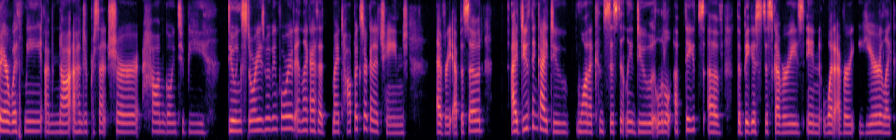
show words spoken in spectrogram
bear with me. I'm not 100% sure how I'm going to be doing stories moving forward. And like I said, my topics are going to change every episode. I do think I do want to consistently do little updates of the biggest discoveries in whatever year, like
